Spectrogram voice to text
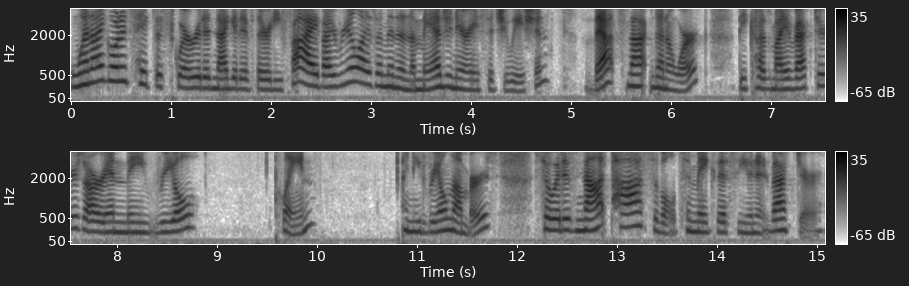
When I go to take the square root of negative 35, I realize I'm in an imaginary situation. That's not going to work because my vectors are in the real plane. I need real numbers, so it is not possible to make this unit vector.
